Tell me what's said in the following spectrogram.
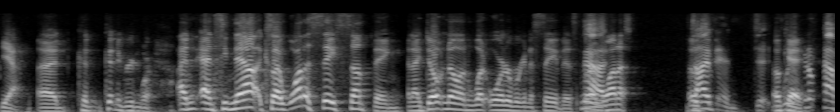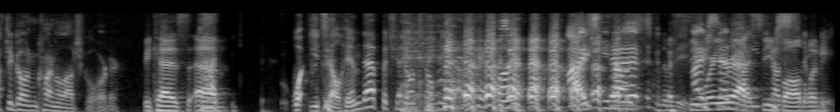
yeah, I couldn't couldn't agree more. And and see now because I want to say something, and I don't know in what order we're going to say this, but Yeah, I want to Dive in. D- we- Okay. We don't have to go in chronological order. because um, What you tell him that, but you don't tell me that. Okay, fine. I, I see how said- this is going to be. see I where said you're at, Steve Baldwin.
